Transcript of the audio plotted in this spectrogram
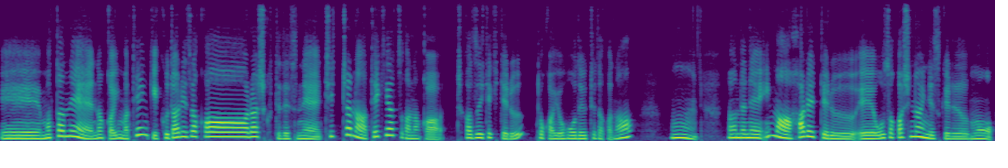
えー、またね、なんか今天気下り坂らしくてですね、ちっちゃな低気圧がなんか近づいてきてるとか予報で言ってたかなうん。なんでね、今晴れてる、えー、大阪市内んですけれども、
